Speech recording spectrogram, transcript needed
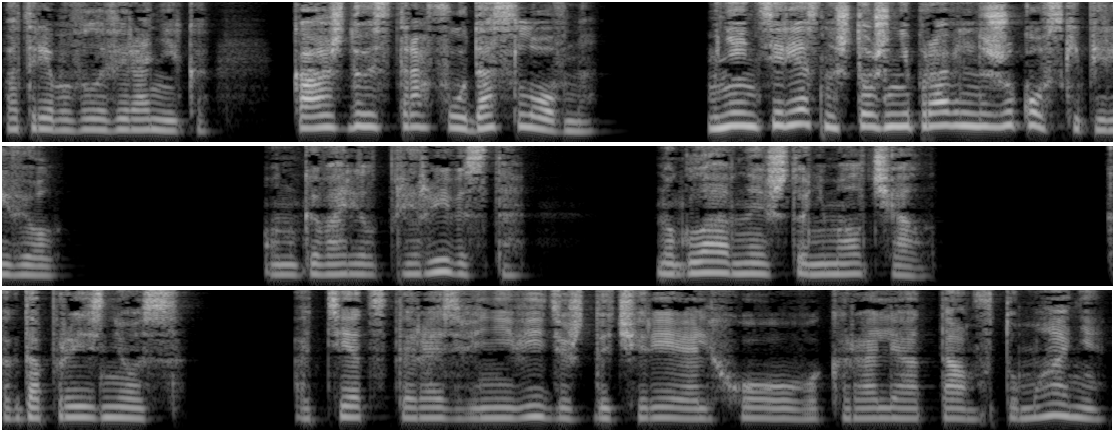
потребовала Вероника. Каждую строфу, дословно. Мне интересно, что же неправильно Жуковский перевел. Он говорил прерывисто, но главное, что не молчал. Когда произнес «Отец, ты разве не видишь дочерей ольхового короля там, в тумане?»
